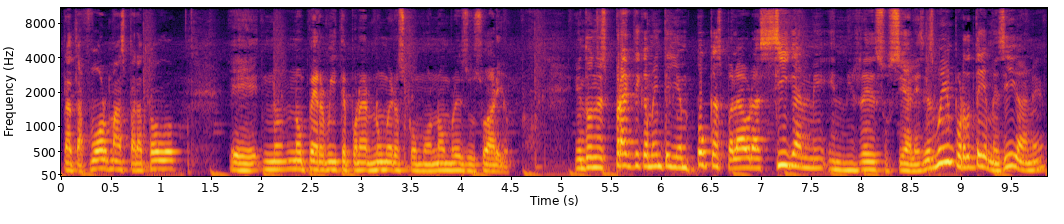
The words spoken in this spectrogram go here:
plataformas, para todo, no, permite poner números como nombres de usuario. Entonces, prácticamente y en pocas palabras, síganme en mis redes sociales. Es muy importante que me sigan, ¿eh?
